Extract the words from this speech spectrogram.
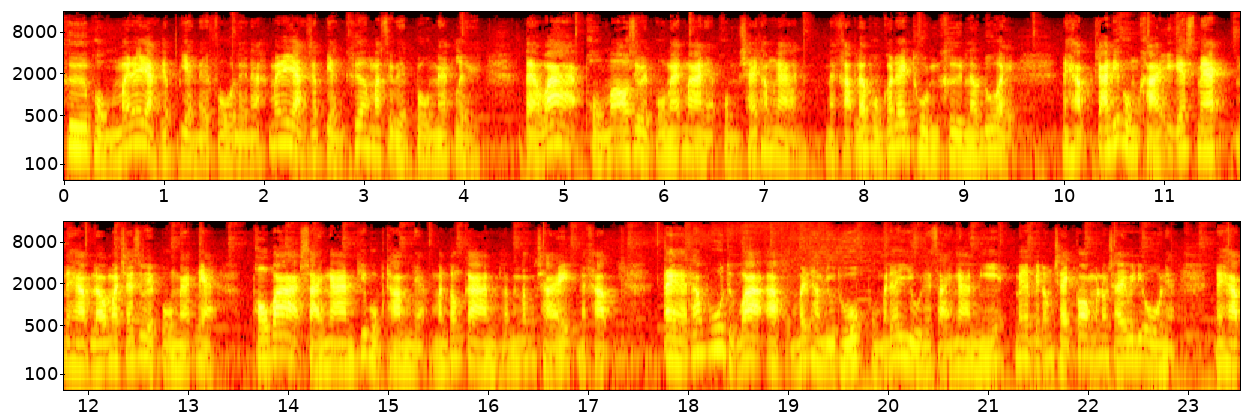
คือผมไม่ได้อยากจะเปลี่ยน iPhone เลยนะ ไม่ได้อยากจะเปลี่ยนเครื่องมา 11 Pro Max เลย แต่ว่าผมเอา 11 Pro Max มาเนี่ย ผมใช้ทำงานนะครับ แล้วผมก็ได้ทุนคืนแล้วด้วยนะครับ การที่ผมขาย XS Max นะครับ แล้วมาใช้ 11 Pro Max เนี่ย เพราะว่าสายงานที่ผมทำเนี่ย มันต้องการแล้วมันต้องใช้นะครับแต่ถ้าพูดถึงว่าอะผมไม่ได้ทำ YouTube ผมไม่ได้อยู่ในสายงานนี้ ไม่จำเป็นต้องใช้กล้องไม่ต้องใช้วิดีโอเนี่ยนะครับ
